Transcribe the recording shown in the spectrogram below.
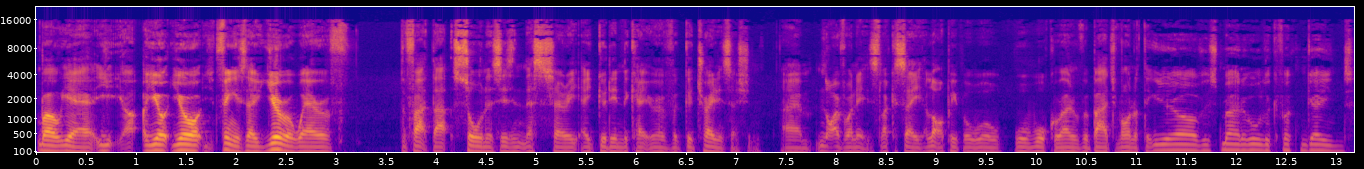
Well, yeah, you, your your thing is though you're aware of the fact that soreness isn't necessarily a good indicator of a good training session. Um, not everyone is. Like I say, a lot of people will, will walk around with a badge of honor, think, "Yeah, this man of all the fucking gains."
